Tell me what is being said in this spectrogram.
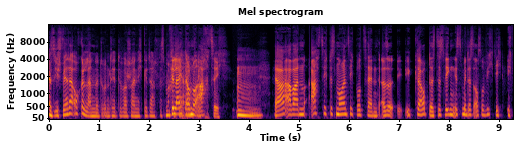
Also ich wäre da auch gelandet und hätte wahrscheinlich gedacht, was mache ich Vielleicht auch nur eigentlich? 80. Mhm. Ja, aber 80 bis 90 Prozent. Also ich glaube das. Deswegen ist mir das auch so wichtig. Ich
